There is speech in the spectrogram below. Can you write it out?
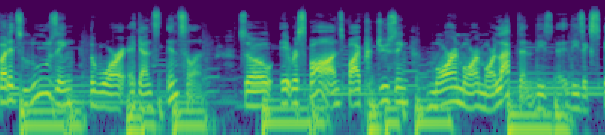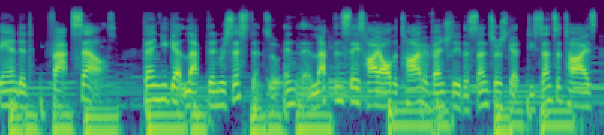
but it's losing the war against insulin. So it responds by producing more and more and more leptin, these, these expanded fat cells. Then you get leptin resistance. So and leptin stays high all the time. Eventually, the sensors get desensitized,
